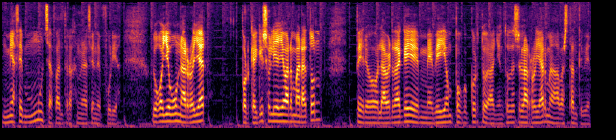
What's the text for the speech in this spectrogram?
Me hace mucha falta la generación de furia. Luego llevo un arrollar, porque aquí solía llevar maratón, pero la verdad que me veía un poco corto de daño, entonces el arrollar me va bastante bien.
